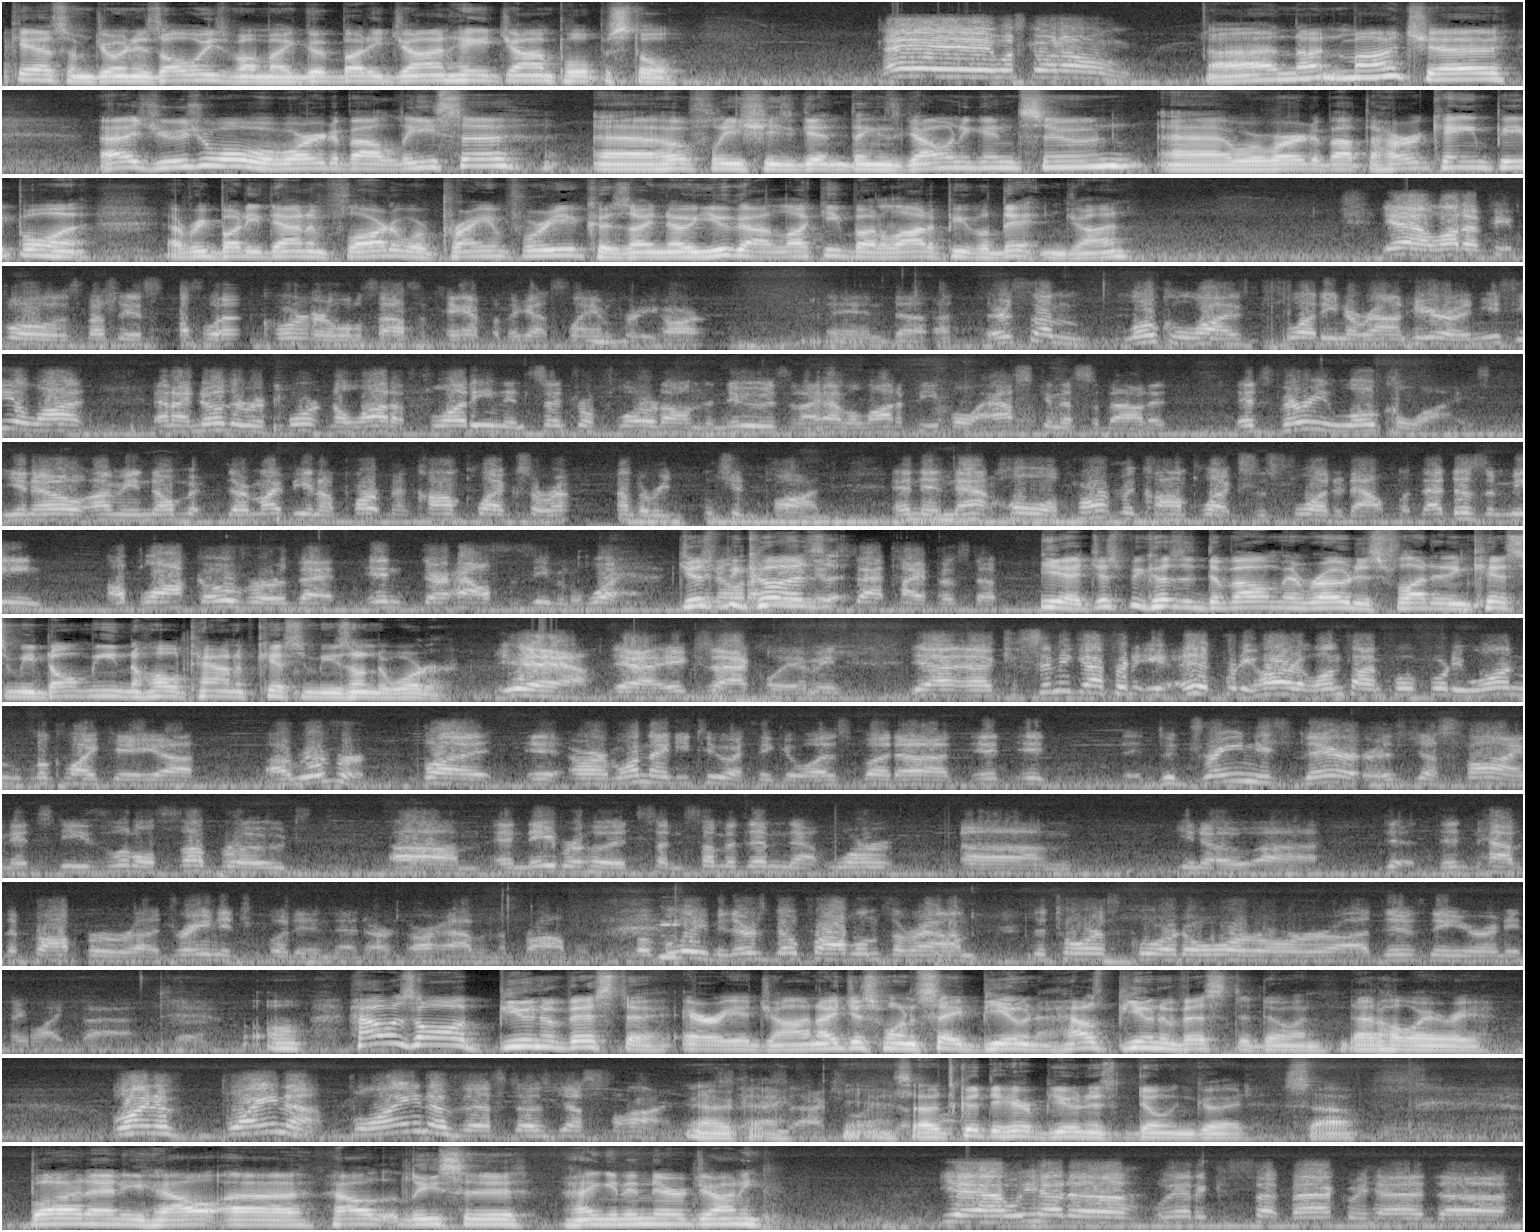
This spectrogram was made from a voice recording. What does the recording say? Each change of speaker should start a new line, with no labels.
Podcast. I'm joined as always by my good buddy John. Hey, John Pulpistol.
Hey, what's going on?
Uh, nothing much. Uh, as usual, we're worried about Lisa. Uh, hopefully, she's getting things going again soon. Uh, we're worried about the hurricane people. Uh, everybody down in Florida, we're praying for you because I know you got lucky, but a lot of people didn't, John.
Yeah, a lot of people, especially in southwest corner, a little south of Tampa, they got slammed pretty hard. And uh, there's some localized flooding around here, and you see a lot. And I know they're reporting a lot of flooding in Central Florida on the news, and I have a lot of people asking us about it. It's very localized, you know. I mean, no, there might be an apartment complex around the retention pond, and then that whole apartment complex is flooded out. But that doesn't mean a block over that in their house is even wet.
Just
You know what I
because-
mean? that type of stuff.
Yeah, just because the development road is flooded in Kissimmee, don't mean the whole town of Kissimmee is underwater.
Yeah, yeah, exactly. I mean, yeah, uh, Kissimmee got pretty hit pretty hard at one time. 441 looked like a uh, a river, but it, or 192 I think it was, but uh, it it the drainage there is just fine. It's these little sub roads um, and neighborhoods, and some of them that weren't, um, you know. Uh, di- didn't have the proper uh, drainage put in that are, are having the problem. But believe me, there's no problems around the tourist corridor or uh, Disney or anything like that. So.
Oh, how is all Buena Vista area, John? I just want to say Buena. How's Buena Vista doing? That whole area.
Buena Buena Buena Vista is just fine. It's-
Okay.
it's
Yeah. So it's good to hear Buna's doing good. So, but anyhow, uh, how Lisa hanging in there, Johnny?
Yeah, we had a we had a setback. We had uh,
